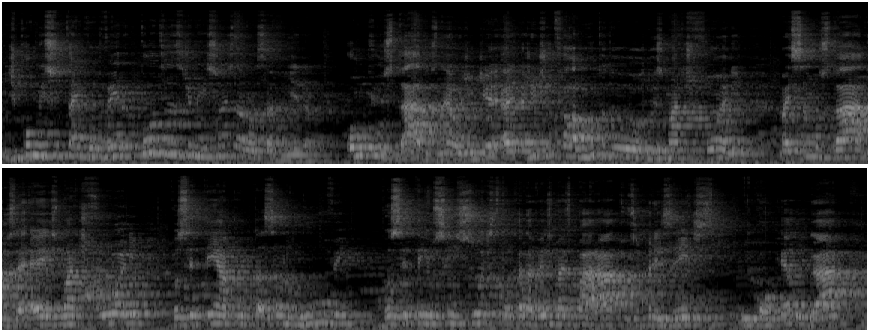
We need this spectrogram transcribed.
e de como isso está envolvendo todas as dimensões da nossa vida. Como que os dados, né? Hoje em dia a, a gente fala muito do, do, smartphone, mas são os dados, é, é smartphone, você tem a computação em nuvem, você tem os sensores que estão cada vez mais baratos e presentes em qualquer lugar.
